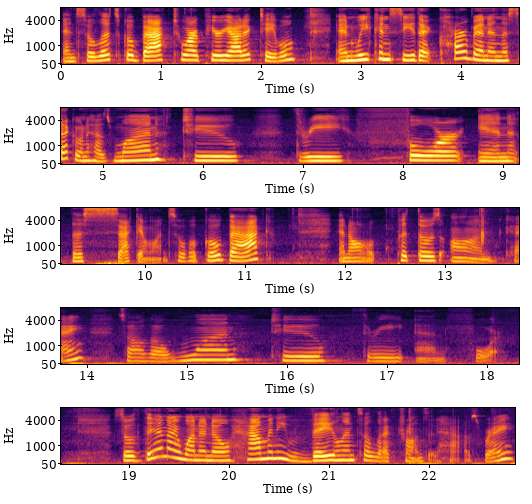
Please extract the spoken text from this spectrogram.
And so let's go back to our periodic table, and we can see that carbon in the second one has one, two, three, four in the second one. So we'll go back and I'll put those on, okay? So I'll go one, two, three, and four. So then I want to know how many valence electrons it has, right?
